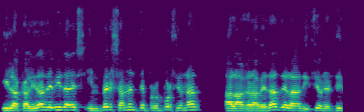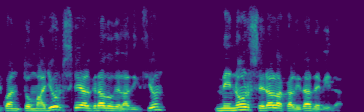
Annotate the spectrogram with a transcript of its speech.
Y la calidad de vida es inversamente proporcional a la gravedad de la adicción. Es decir, cuanto mayor sea el grado de la adicción, menor será la calidad de vida.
